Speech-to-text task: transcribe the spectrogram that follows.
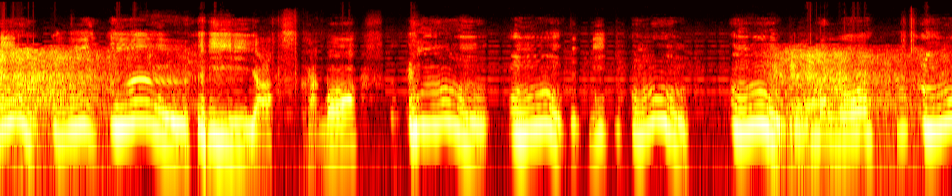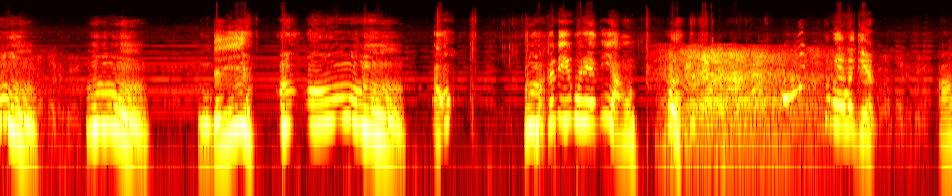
อืออืออือเฮ้ยอย่าขักบ่อืออือก็ดีอืออือมันเนาะอืออือดีอืออือเอ้ามันก็ดีบ่เฮ็ดอีหยังก็ไม่ละเกียดเอ้า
